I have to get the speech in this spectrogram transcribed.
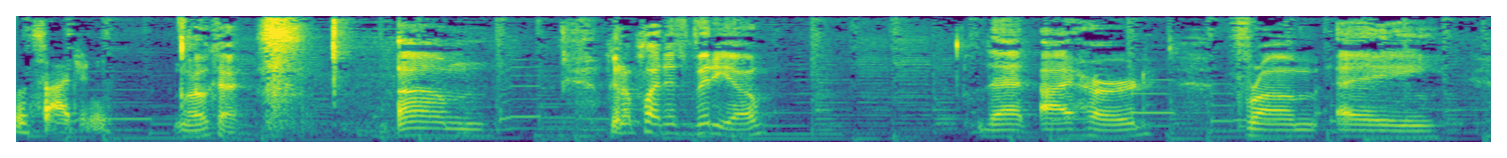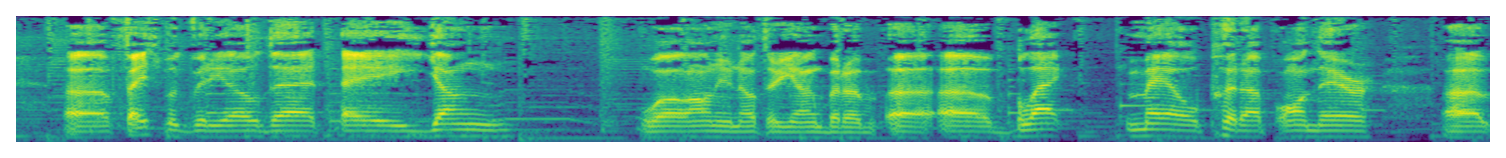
misogyny. Okay. Um, I'm gonna play this video that I heard from a uh, Facebook video that a young, well, I don't even know if they're young, but a, a, a black male put up on their uh,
